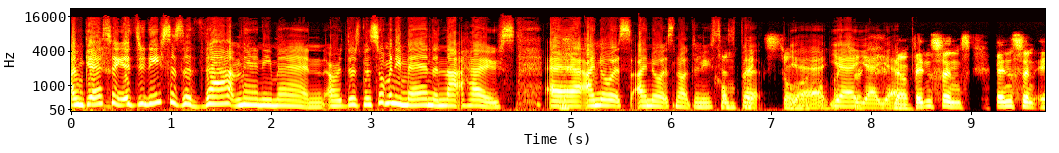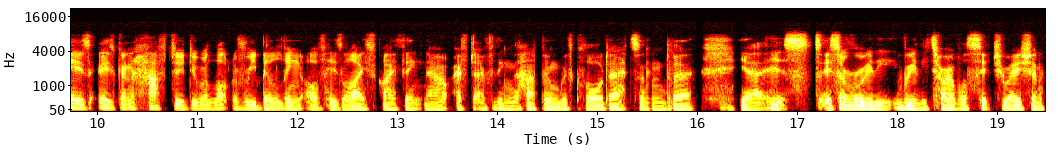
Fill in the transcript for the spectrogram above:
I'm guessing uh, Denise has had that many men, or there's been so many men in that house. Uh, I know it's I know it's not Denise's, but complex story. yeah, yeah, yeah, yeah. No, Vincent. Vincent is is going to have to do a lot of rebuilding of his life. I think now after everything that happened with Claudette, and uh, yeah, it's it's a really really terrible situation.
